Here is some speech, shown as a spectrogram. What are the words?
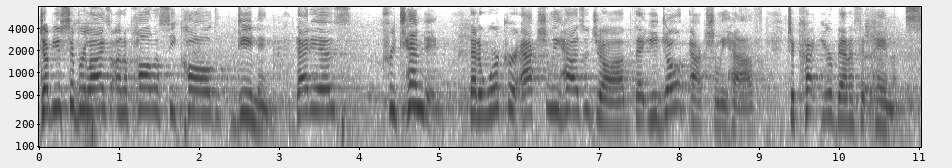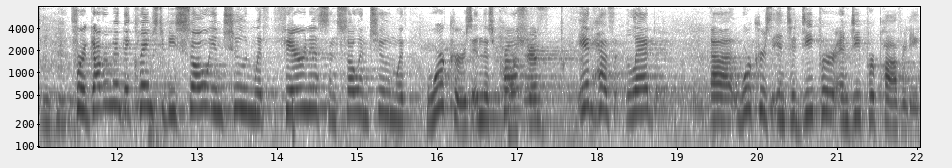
WSIB relies on a policy called deeming. That is, pretending that a worker actually has a job that you don't actually have to cut your benefit payments. For a government that claims to be so in tune with fairness and so in tune with workers in this province, it has led uh, workers into deeper and deeper poverty.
